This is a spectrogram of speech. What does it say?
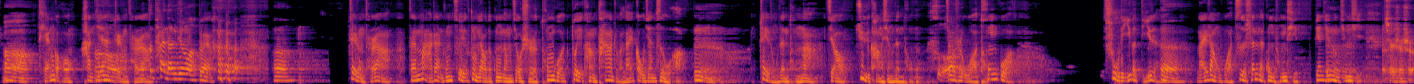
什么啊。舔狗、汉奸、哦。这种词儿啊。这。太难听了。对，嗯，这种词儿啊，在骂战中最重要的功能就是通过对抗他者来构建自我。嗯，这种认同啊，叫拒抗性认同，就是我通过树立一个敌人，嗯，来让我自身的共同体边界更清晰。确实是，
